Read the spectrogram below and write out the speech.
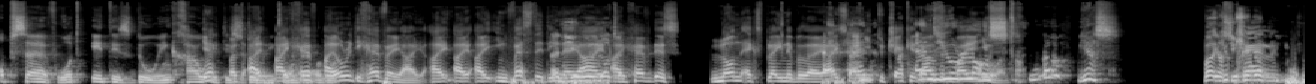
observe what it is doing, how yeah, it is but doing. I, I have I already have AI. I I, I invested in And AI. not- I have this non-explainable AI, so I And- need to check it and out and you buy a new one. lost. No, yes. Well, Yes, you you cannot- can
